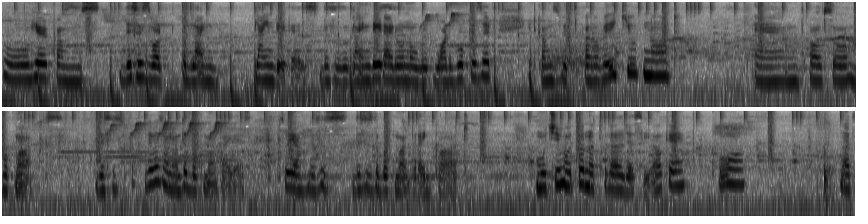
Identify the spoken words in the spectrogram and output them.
So here comes this is what the blind blind date is. This is a blind date. I don't know what book is it. It comes with a very cute note and also bookmarks. This is there was another bookmark i guess. So yeah this is this is the bookmark that i got. Muchi hoto nathulal jasi. Okay cool. That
